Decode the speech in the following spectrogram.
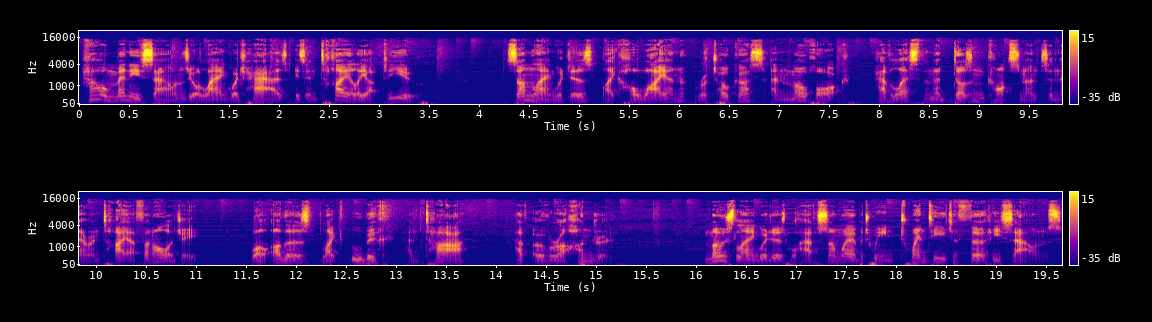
How many sounds your language has is entirely up to you. Some languages, like Hawaiian, Rotokas, and Mohawk, have less than a dozen consonants in their entire phonology, while others, like Ubykh and Taa, have over a hundred. Most languages will have somewhere between 20 to 30 sounds.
